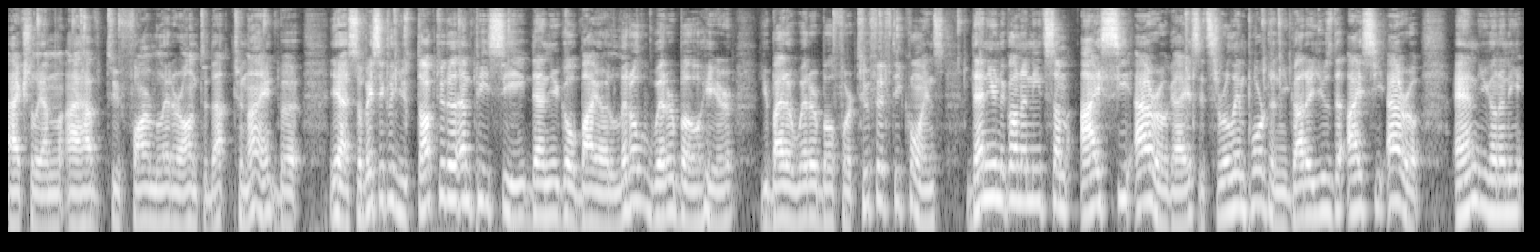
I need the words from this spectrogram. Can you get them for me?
actually I'm, I have to farm later on to that tonight but yeah so basically you talk to the NPC then you go buy a little wither bow here. You buy the wither bow for 250 coins. Then you're gonna need some icy arrow guys. It's really important. You gotta use the icy arrow. And you're gonna need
